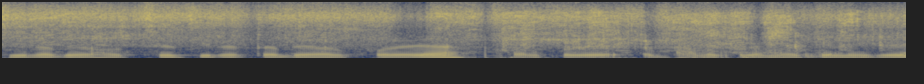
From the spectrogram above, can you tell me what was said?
চিরা দেওয়া হচ্ছে, চিরাটা দেওয়ার পরে তারপরে ভালো করে মেখে নেবে।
